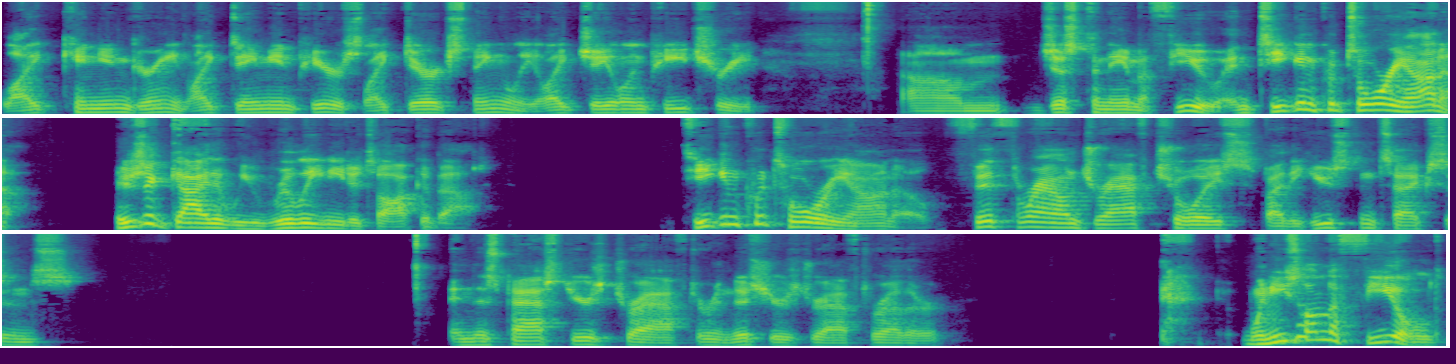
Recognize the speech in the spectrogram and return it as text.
like Kenyon Green, like Dameon Pierce, like Derek Stingley, like Jalen Pitre, um, just to name a few. And Teagan Quitoriano, here's a guy that we really need to talk about. Teagan Quitoriano, fifth round draft choice by the Houston Texans in this past year's draft, or in this year's draft, rather. When he's on the field,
